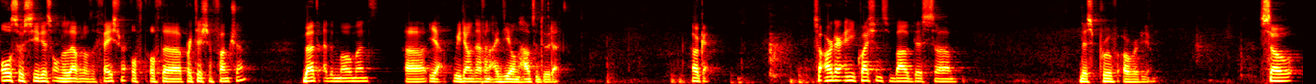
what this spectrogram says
also see this on the level of the phase of, of the partition function, but at the moment, uh, yeah, we don't have an idea on how to do that. Okay. So, are there any questions about this uh, this proof overview? So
